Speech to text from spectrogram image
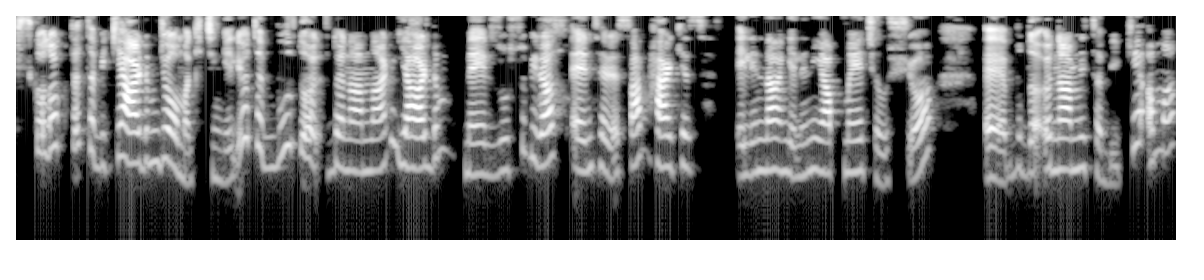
psikolog da tabii ki yardımcı olmak için geliyor. Tabii bu dönemlerde yardım mevzusu biraz enteresan. Herkes elinden geleni yapmaya çalışıyor. E, bu da önemli tabii ki ama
